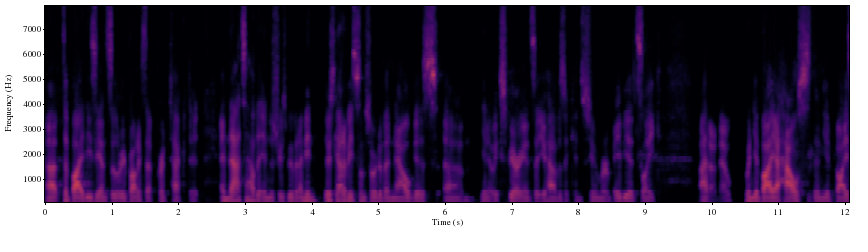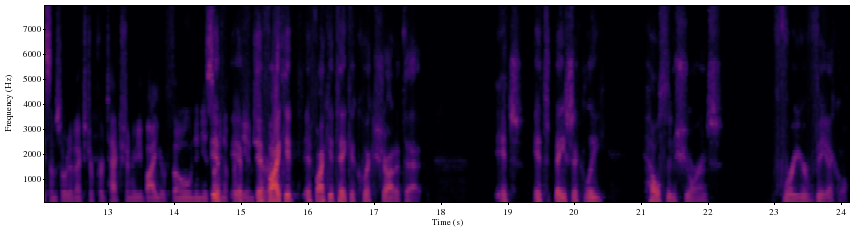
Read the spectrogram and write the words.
uh, to buy these ancillary products that protect it, and that's how the industry is moving. I mean, there's got to be some sort of analogous, um, you know, experience that you have as a consumer. Maybe it's like, I don't know, when you buy a house, then you buy some sort of extra protection, or you buy your phone and you sign if, up for if, the insurance. If I could, if I could take a quick shot at that, it's it's basically health insurance for your vehicle.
